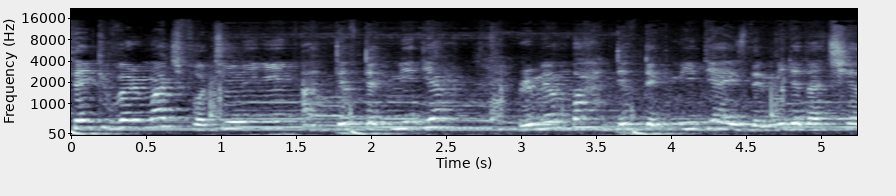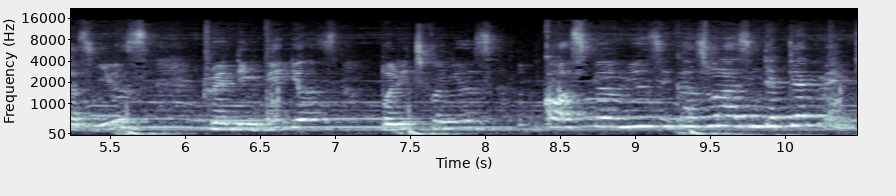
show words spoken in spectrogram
Very much for tuning in at DevTech Media. Remember, DevTech Media is the media that shares news, trending videos, political news, gospel music, as well as entertainment.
